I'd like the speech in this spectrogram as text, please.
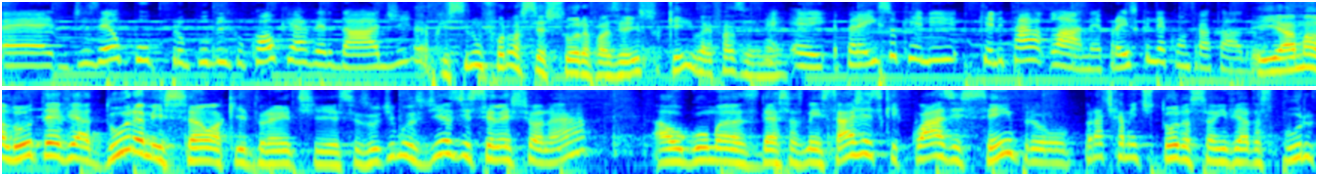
é, dizer o pro público qual que é a verdade. É, porque se não for o assessor a fazer isso, quem vai fazer, né? É, é para isso que ele, que ele tá lá, né? Pra isso que ele é contratado. E a Malu teve a dura missão aqui durante esses últimos dias de selecionar algumas dessas mensagens que quase sempre, ou praticamente todas, são enviadas por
